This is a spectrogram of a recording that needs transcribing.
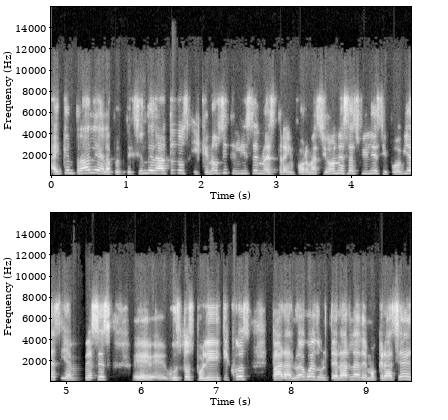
hay que entrarle a la protección de datos y que no se utilice nuestra información, esas filias y fobias y a veces eh, gustos políticos para luego adulterar la democracia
